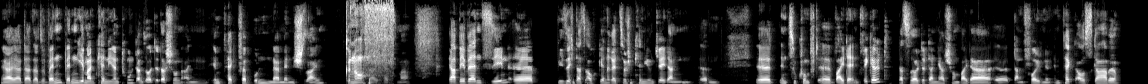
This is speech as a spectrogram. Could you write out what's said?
Ja, ja, das, also wenn, wenn jemand Kenny entthront, dann sollte das schon ein Impact verbundener Mensch sein. Genau. Ja, wir werden es sehen. Äh, wie sich das auch generell zwischen Kenny und Jay dann ähm, äh, in Zukunft äh, weiterentwickelt. Das sollte dann ja schon bei der äh, dann folgenden Impact-Ausgabe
